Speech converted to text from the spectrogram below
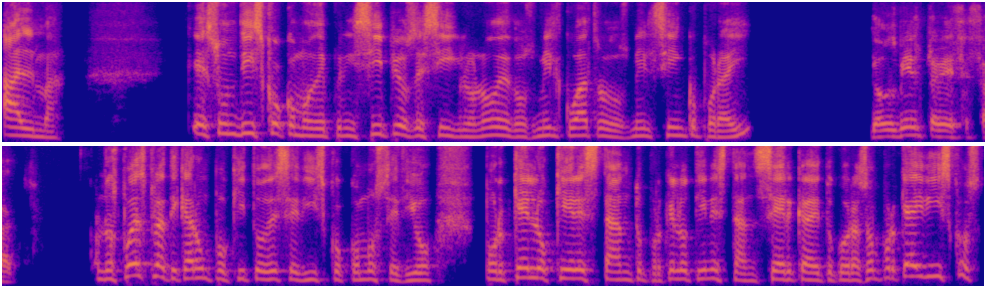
Alma. Es un disco como de principios de siglo, ¿no? De 2004, 2005, por ahí. 2003, exacto. ¿Nos puedes platicar un poquito de ese disco, cómo se dio, por qué lo quieres tanto, por qué lo tienes tan cerca de tu corazón? Porque hay discos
